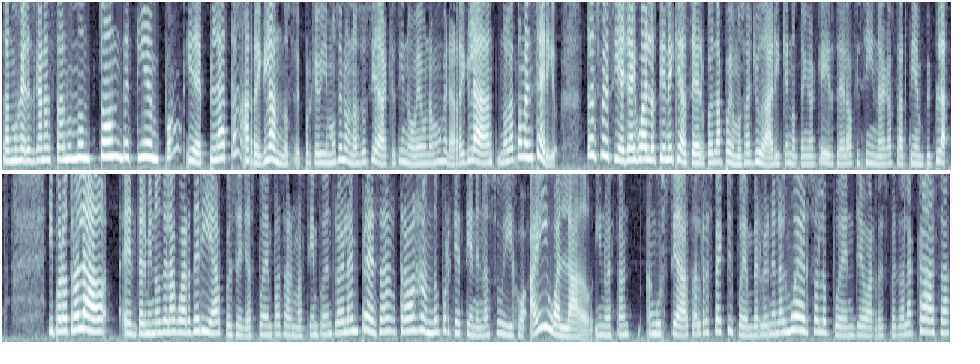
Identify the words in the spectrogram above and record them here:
Las mujeres gastan un montón de tiempo y de plata arreglándose, porque vivimos en una sociedad que si no ve a una mujer arreglada, no la toma en serio. Entonces, pues si ella igual lo tiene que hacer, pues la podemos ayudar y que no tenga que irse de la oficina a gastar tiempo y plata. Y por otro lado, en términos de la guardería, pues ellas pueden pasar más tiempo dentro de la empresa trabajando porque tienen a su hijo ahí o al lado y no están angustiadas al respecto y pueden verlo en el almuerzo, lo pueden llevar después a la casa,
